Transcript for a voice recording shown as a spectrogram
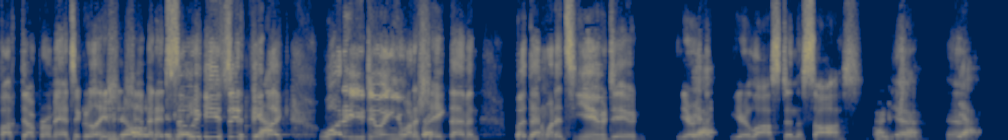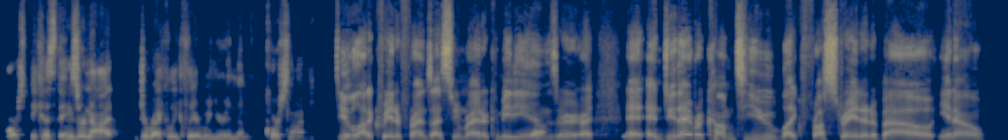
fucked up romantic relationship, know, and it's it's so like- easy to be yeah. like, "What are you doing?" You want to Right. shake them, and but then Yeah. when it's you, dude, you're Yeah. the, you're lost in the sauce. 100%. Yeah, Yeah. yeah, of course, because things are not directly clear when you're in them. Of course not. You have a lot of creative friends, I assume, right? Or comedians, or right? Yeah. And, and do they ever come to you like frustrated about, you know?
